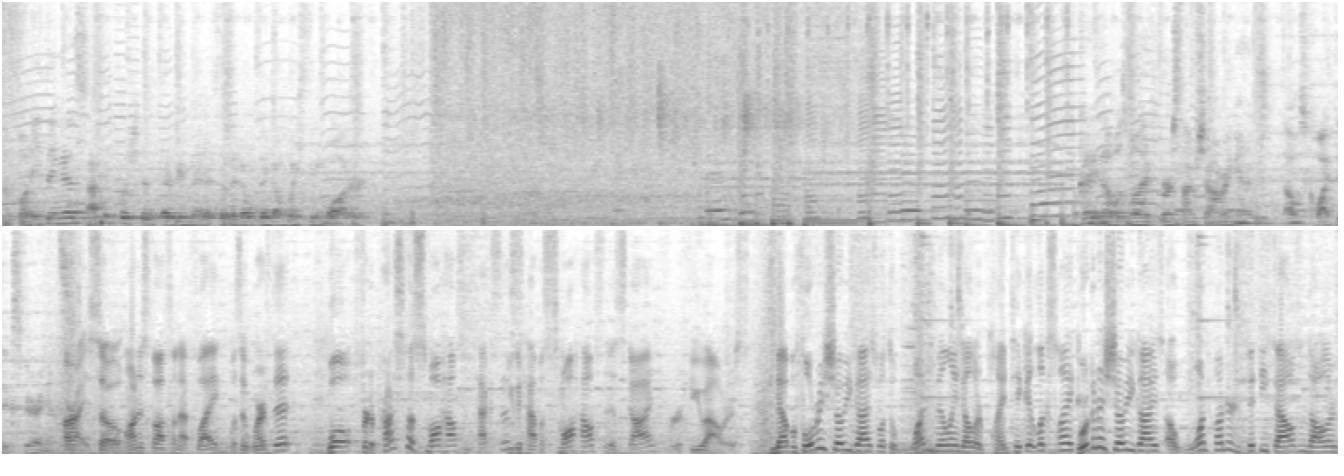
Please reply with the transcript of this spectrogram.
The funny thing is, I can push this every minute so they don't think I'm wasting water. Okay, that was my first time showering and that was quite the experience. All right, so honest thoughts on that flight. Was it worth it? Well, for the price of a small house in Texas, you could have a small house in the sky for a few hours. Now, before we show you guys what the $1 million plane ticket looks like, we're gonna show you guys a $150,000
